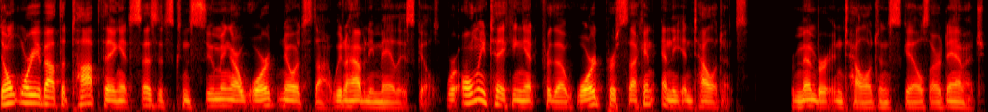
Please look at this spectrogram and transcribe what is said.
Don't worry about the top thing. It says it's consuming our ward. No, it's not. We don't have any melee skills. We're only taking it for the ward per second and the intelligence. Remember, intelligence scales our damage.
